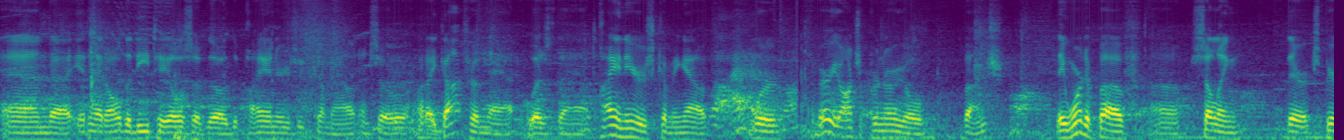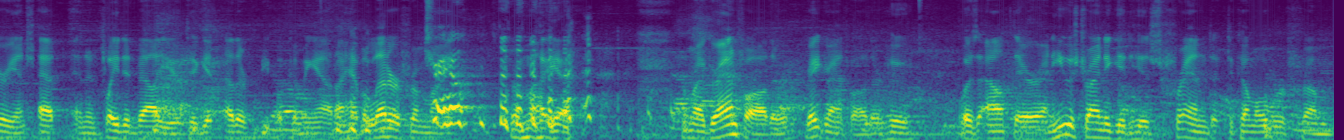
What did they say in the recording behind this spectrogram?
and uh, it had all the details of the the pioneers who'd come out. And so what I got from that was that pioneers coming out were a very entrepreneurial bunch. They weren't above uh, selling their experience at an inflated value to get other people coming out. I have a letter from True. my, from my uh, from my grandfather, great grandfather, who was out there, and he was trying to get his friend to come over from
